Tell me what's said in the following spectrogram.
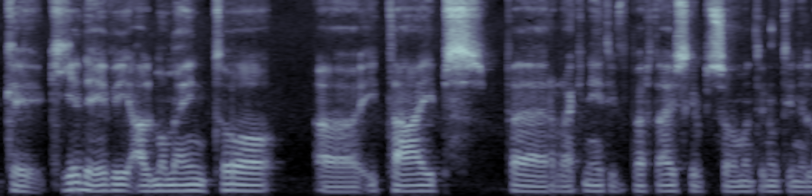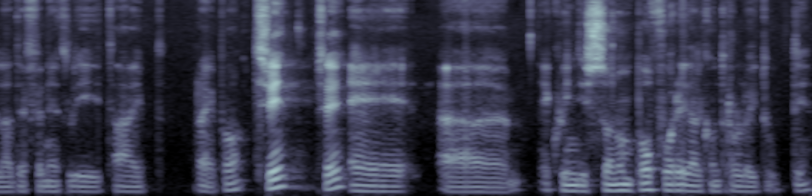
che chiedevi. Al momento uh, i types per React Native, per TypeScript sono mantenuti nella definitely typed repo. Sì, sì. E, uh, e quindi sono un po' fuori dal controllo di tutti,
